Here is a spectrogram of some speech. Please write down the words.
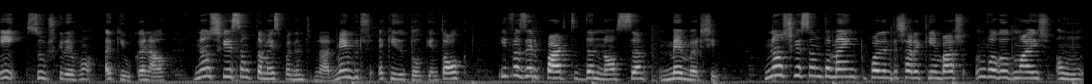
e subscrevam aqui o canal. Não se esqueçam que também se podem tornar membros aqui do Tolkien Talk e fazer parte da nossa membership. Não se esqueçam também que podem deixar aqui em baixo um valor de mais a um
